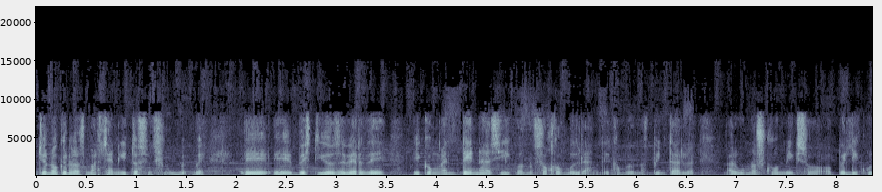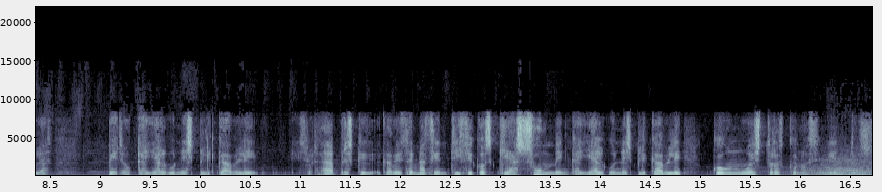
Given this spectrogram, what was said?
Yo no creo en los marcianitos eh, eh, vestidos de verde y con antenas y con los ojos muy grandes, como nos pintan algunos cómics o, o películas pero que hay algo inexplicable es verdad, pero es que cada vez hay más científicos que asumen que hay algo inexplicable con nuestros conocimientos.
